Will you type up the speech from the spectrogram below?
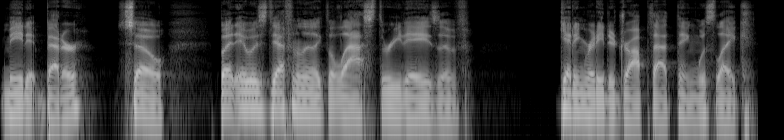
made it better. So, but it was definitely like the last 3 days of getting ready to drop that thing was like,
